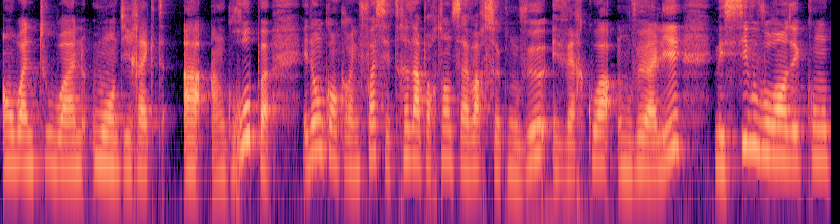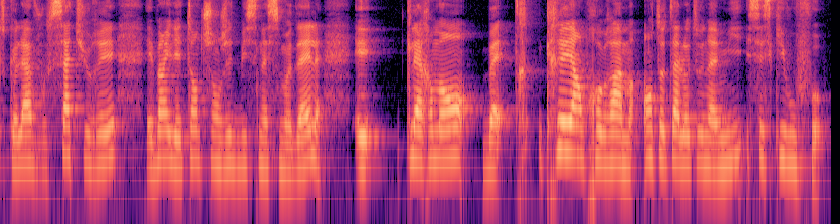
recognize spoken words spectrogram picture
en one-to-one ou en direct à un groupe. Et donc, encore une fois, c'est très important de savoir ce qu'on veut et vers quoi on veut aller. Mais si vous vous rendez compte que là, vous saturez, eh ben, il est temps de changer de business model. Et clairement, ben, créer un programme en totale autonomie, c'est ce qu'il vous faut.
